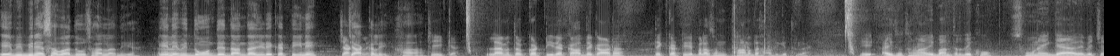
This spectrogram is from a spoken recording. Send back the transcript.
ਇਹ ਵੀ ਵੀਰੇ ਸਵਾ ਦੋ ਸਾਲਾਂ ਦੀ ਆ। ਇਹਨੇ ਵੀ ਦੋਨ ਦੇ ਦੰਦ ਆ ਜਿਹੜੇ ਕੱਟੀ ਨੇ ਚੱਕ ਲਏ। ਹਾਂ। ਠੀਕ ਹੈ। ਲੈ ਮੈਂ ਤਾਂ ਕੱਟੀ ਦਾ ਕੱਦ ਕਾਠ ਤੇ ਕੱਟੀ ਦੇ ਪਹਿਲਾਂ ਤੁਹਾਨੂੰ ਥਣ ਦਿਖਾ ਦੀ ਕਿੱਥੇ ਲੈ। ਇਹ ਇਥੋਂ ਥਣਾ ਦੀ ਬੰਤਰ ਦੇਖੋ ਸੋਹਣੇ ਗੈਪ ਦੇ ਵਿੱਚ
